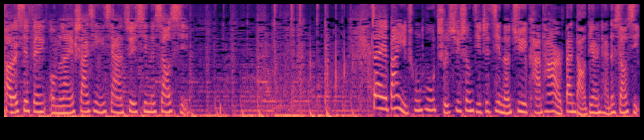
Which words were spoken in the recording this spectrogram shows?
好的，谢飞，我们来刷新一下最新的消息。在巴以冲突持续升级之际呢，据卡塔尔半岛电视台的消息，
